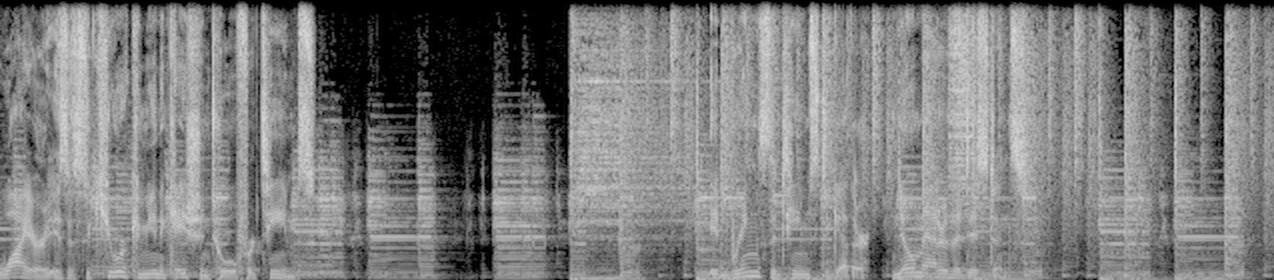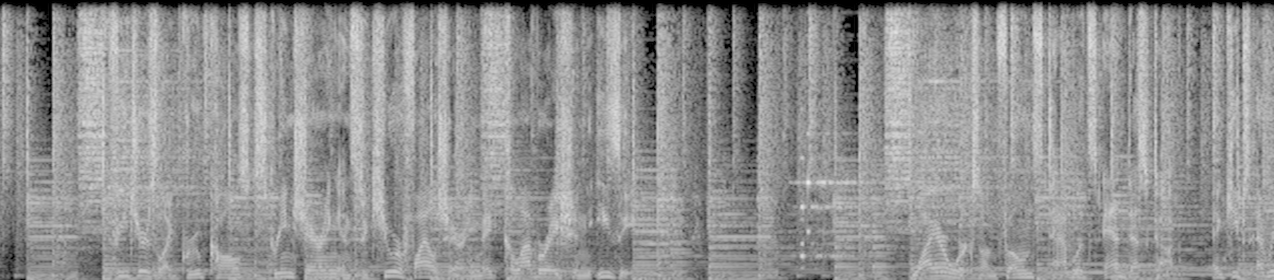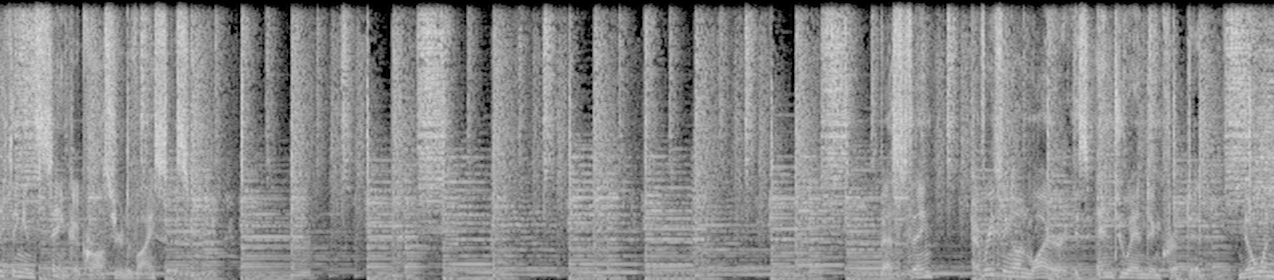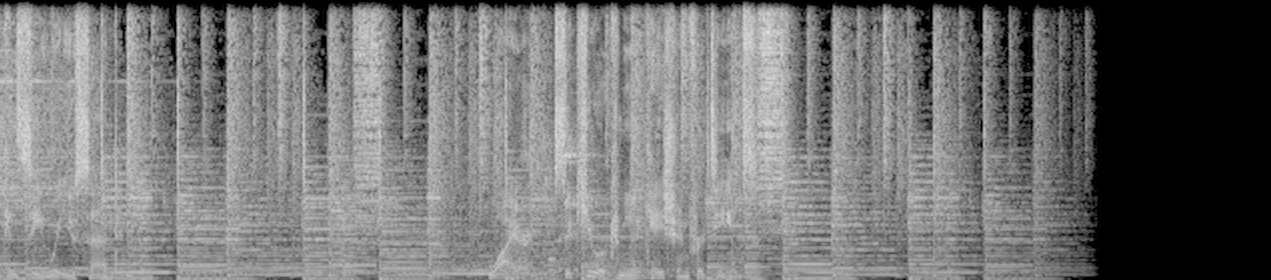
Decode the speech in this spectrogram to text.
Wire is a secure communication tool for teams. It brings the teams together, no matter the distance. Features like group calls, screen sharing, and secure file sharing make collaboration easy. Wire works on phones, tablets, and desktop, and keeps everything in sync across your devices. Best thing? Everything on Wire is end-to-end encrypted. No one can see what you send. Wire. Secure communication for teams.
